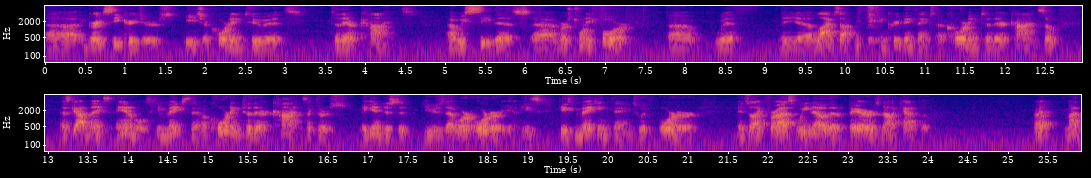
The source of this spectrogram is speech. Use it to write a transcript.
uh, great sea creatures each according to its to their kinds. Uh, we see this uh, verse twenty four uh, with the uh, livestock and creeping things according to their kinds. So as God makes animals, He makes them according to their kinds. Like there's again, just to use that word order again. He's He's making things with order, and so like for us, we know that a bear is not a caterpillar, right? Right. My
